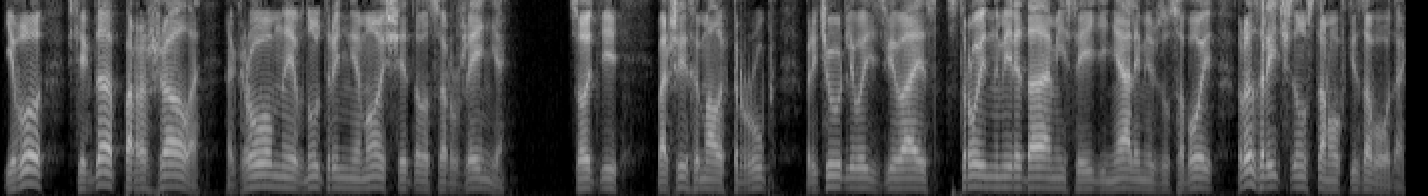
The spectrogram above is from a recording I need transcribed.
Его всегда поражало – огромная внутренняя мощь этого сооружения. Сотни больших и малых труб, причудливо извиваясь стройными рядами, соединяли между собой различные установки завода.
